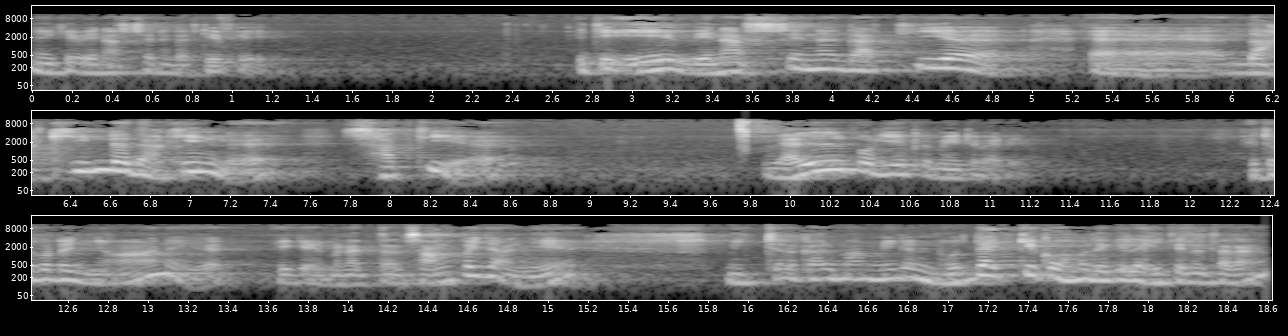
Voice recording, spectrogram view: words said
මේකේ වෙනස් වෙන ගතිය පේනවා. ඉතින් ඒ වෙනස් වෙන ගතිය දකින්න දකින්න සතිය වැල් පොලිය ක්‍රමයට වැඩෙනවා. එතකොට ඥානය ඒක එහෙම නැත්නම් සම්පජාඤ්ඤය මෙච්චර කල් මම මේක නොදැක්කේ කොහොමද කියලා හිතෙන තරම්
